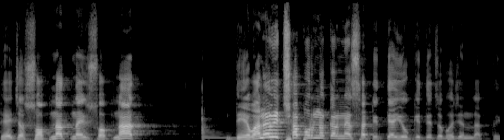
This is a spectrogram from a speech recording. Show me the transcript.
त्याच्या स्वप्नात नाही स्वप्नात. देवानं इच्छा पूर्ण करण्यासाठी त्या योग्यतेचं भजन लागतंय.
